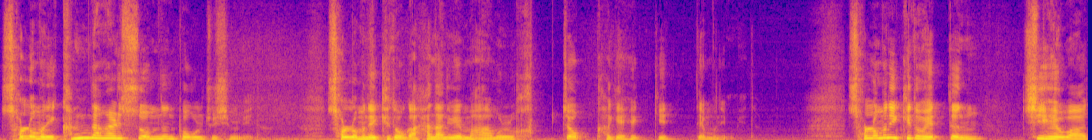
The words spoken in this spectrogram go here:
솔로몬이 감당할 수 없는 복을 주십니다. 솔로몬의 기도가 하나님의 마음을 흡족하게 했기 때문입니다. 솔로몬이 기도했던 지혜와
